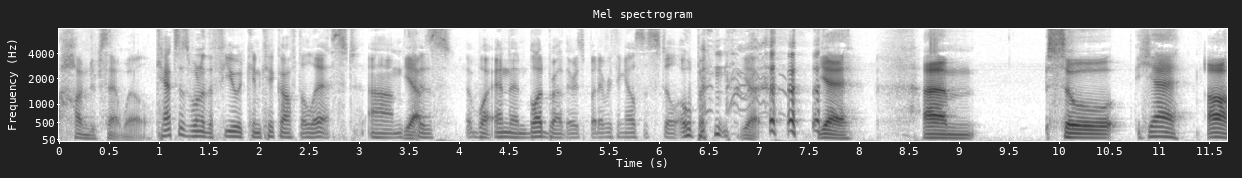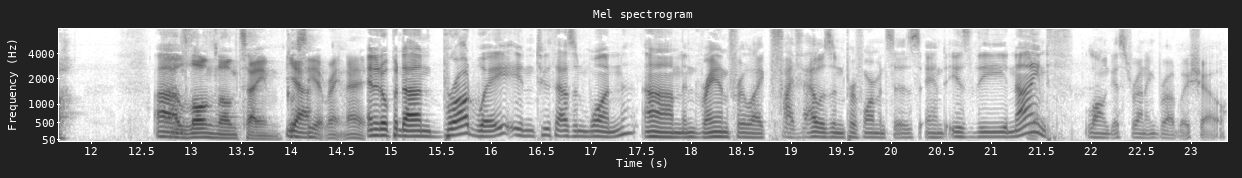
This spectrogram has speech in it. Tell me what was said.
100% will. Cats is one of the few it can kick off the list. Um, Yeah. 'cause- what and then Blood Brothers, but everything else is still open. Yeah. yeah. Um, so, yeah. Ah, a Um, long, long time. Go yeah. see it right now. and it opened on Broadway in 2001 um, and ran for like 5,000 performances and is the ninth longest running Broadway show.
